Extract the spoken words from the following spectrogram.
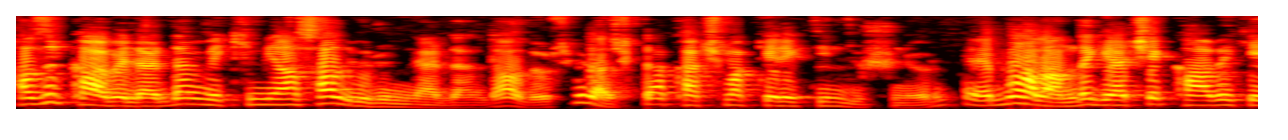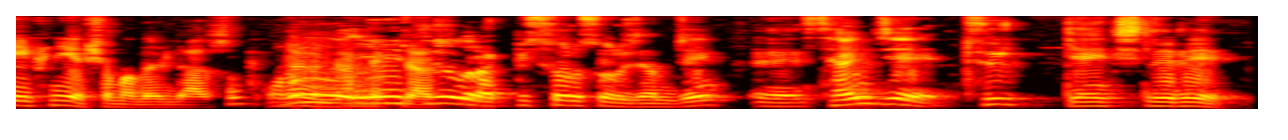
hazır kahvelerden ve kimyasal ürünlerden daha doğrusu birazcık daha kaçmak gerektiğini düşünüyorum. E, bu alanda gerçek kahve keyfini yaşamaları lazım. Ona yönelmek lazım. olarak bir soru soracağım Cenk. Ee, sence Türk gençleri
